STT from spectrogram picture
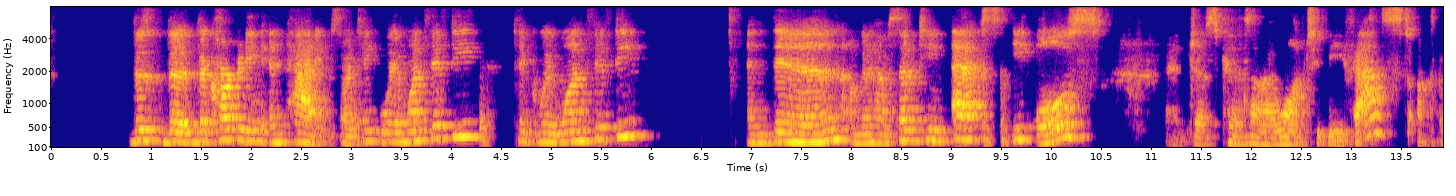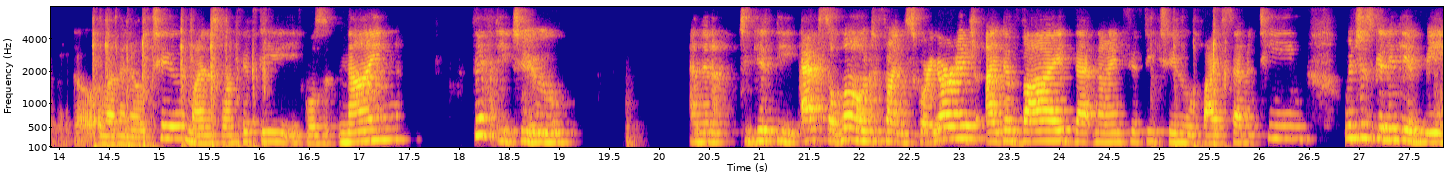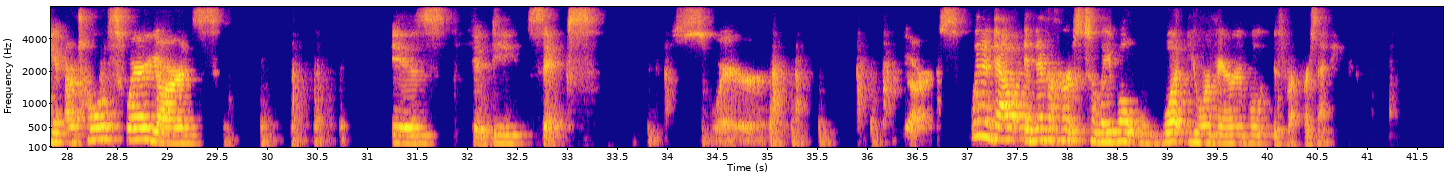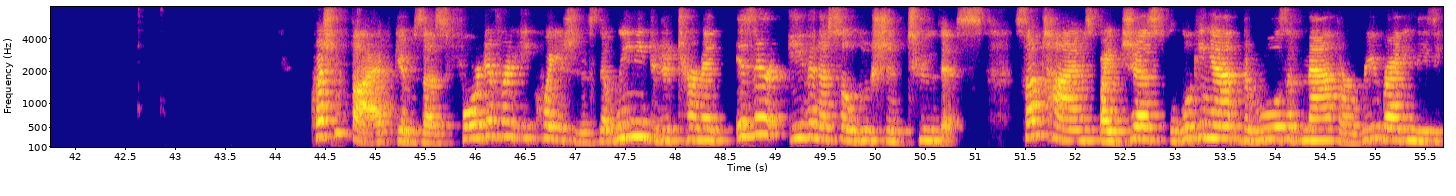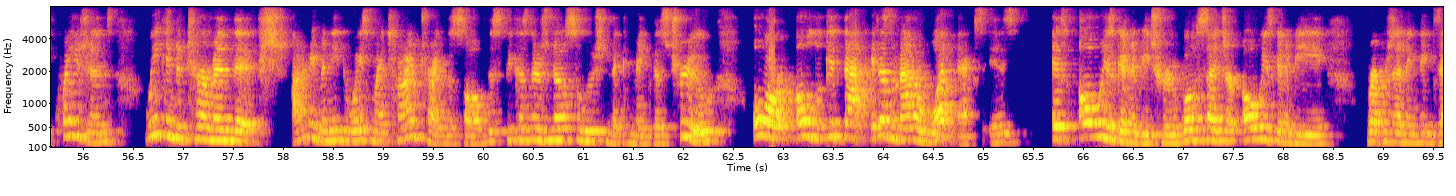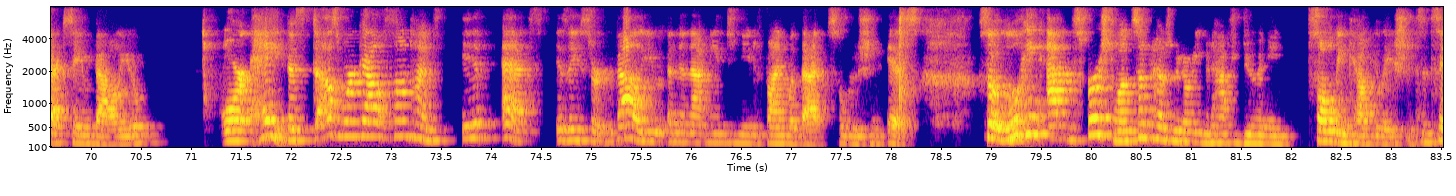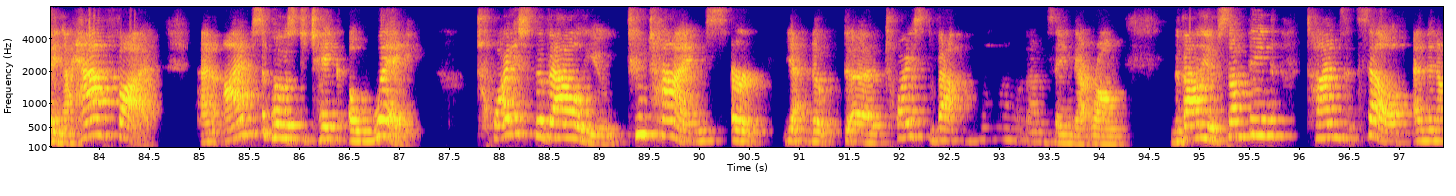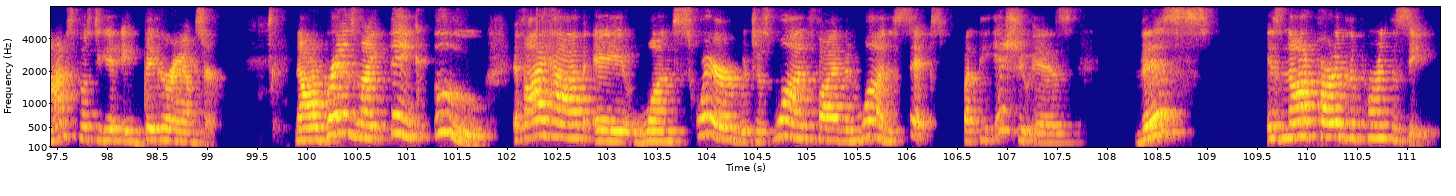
the, the, the carpeting and padding. So I take away 150, take away 150, and then I'm gonna have 17x equals, and just because I want to be fast, I'm gonna go 1102 minus 150 equals 952 and then to get the X alone to find the square yardage, I divide that 952 by 17, which is gonna give me our total square yards is 56 square yards. When in doubt, it never hurts to label what your variable is representing. Question five gives us four different equations that we need to determine, is there even a solution to this? Sometimes by just looking at the rules of math or rewriting these equations, we can determine that psh, I don't even need to waste my time trying to solve this because there's no solution that can make this true. Or, oh, look at that. It doesn't matter what X is. It's always going to be true. Both sides are always going to be representing the exact same value. Or, hey, this does work out sometimes if X is a certain value, and then that means you need to find what that solution is. So looking at this first one, sometimes we don't even have to do any solving calculations and saying I have five and I'm supposed to take away twice the value two times, or yeah, no, uh, twice the value, I'm saying that wrong. The value of something times itself, and then I'm supposed to get a bigger answer. Now our brains might think, ooh, if I have a one squared, which is one, five and one is six. But the issue is this is not a part of the parenthesis.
